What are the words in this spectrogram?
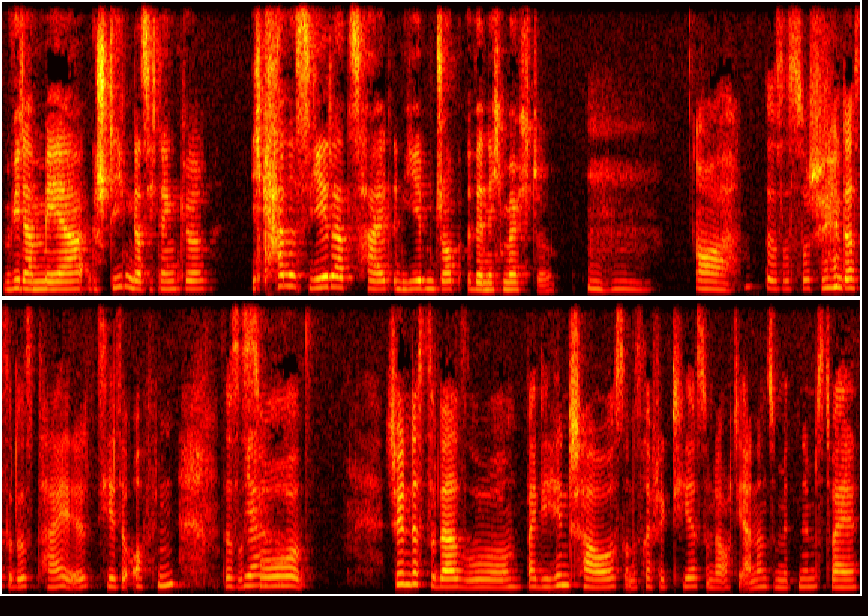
wieder mehr gestiegen, dass ich denke, ich kann es jederzeit in jedem Job, wenn ich möchte. Mhm. Oh, das ist so schön, dass du das teilst, hier so offen. Das ist ja. so schön, dass du da so bei dir hinschaust und das reflektierst und da auch die anderen so mitnimmst, weil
